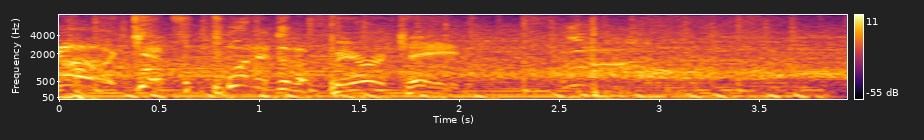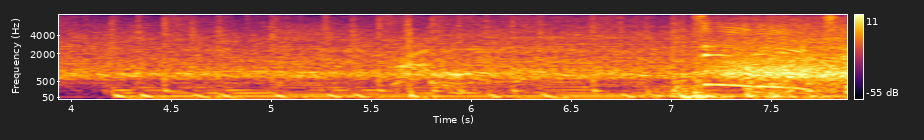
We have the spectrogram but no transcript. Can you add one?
Oh, gets put into the barricade. DDT.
